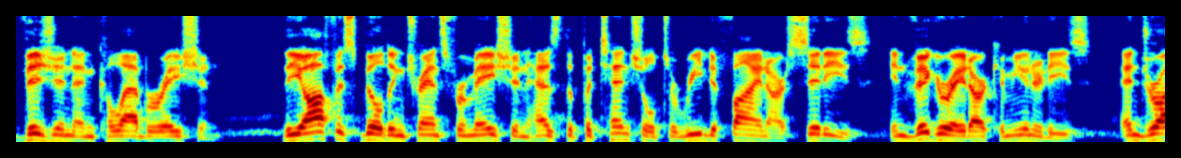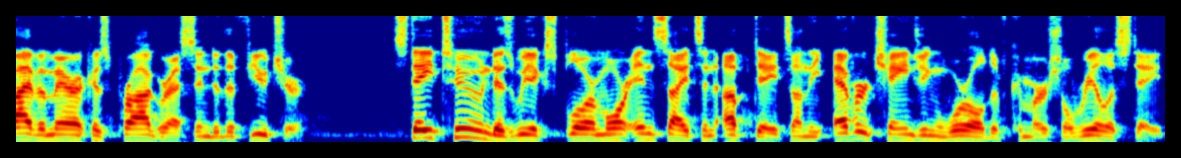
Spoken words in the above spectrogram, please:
vision, and collaboration. The office building transformation has the potential to redefine our cities, invigorate our communities, and drive America's progress into the future. Stay tuned as we explore more insights and updates on the ever-changing world of commercial real estate.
